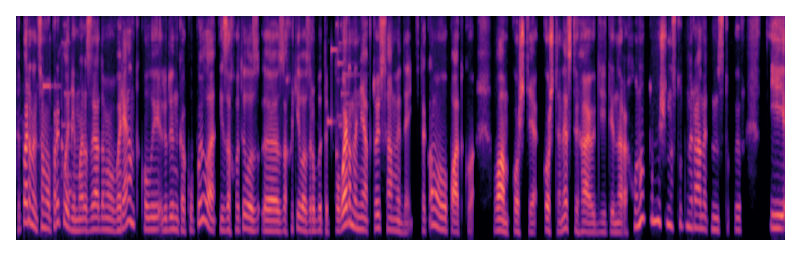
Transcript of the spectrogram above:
Тепер на цьому прикладі ми розглянемо варіант, коли людинка купила і захотіла, е, захотіла зробити повернення в той самий день. В такому випадку вам кошти, кошти не встигають дійти на рахунок, тому що наступний ранок не наступив. І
